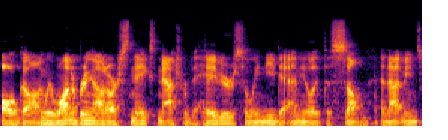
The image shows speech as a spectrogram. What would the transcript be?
all gone. We want to bring out our snake's natural behavior, so we need to emulate the sun, and that means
